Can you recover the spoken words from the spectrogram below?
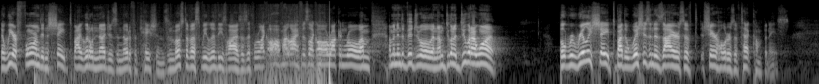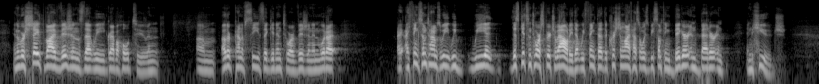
that we are formed and shaped by little nudges and notifications. And most of us, we live these lives as if we're like, oh, my life is like all rock and roll. I'm, I'm an individual and I'm going to do what I want. But we're really shaped by the wishes and desires of shareholders of tech companies. And we're shaped by visions that we grab a hold to and um, other kind of seeds that get into our vision. And what I, I, I think sometimes we, we, we this gets into our spirituality that we think that the Christian life has to always be something bigger and better and, and huge.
